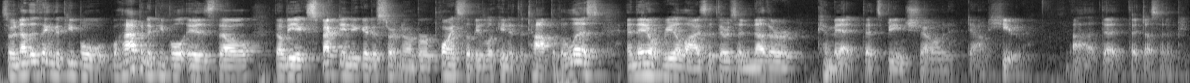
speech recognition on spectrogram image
so another thing that people will happen to people is they'll they'll be expecting to get a certain number of points. They'll be looking at the top of the list, and they don't realize that there's another commit that's being shown down here uh, that that doesn't appear.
